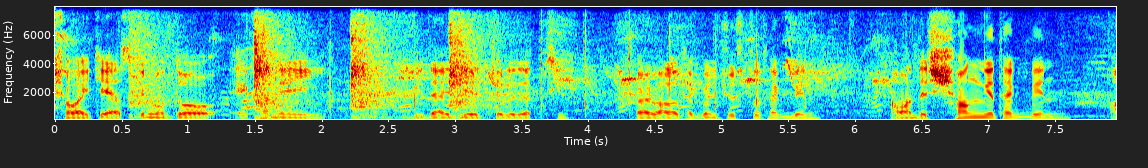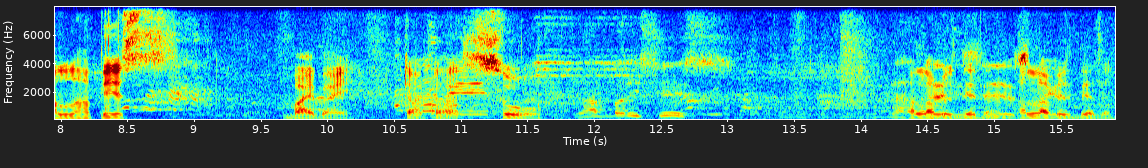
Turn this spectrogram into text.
সবাইকে আজকের মতো এখানেই বিদায় দিয়ে চলে যাচ্ছি। সবাই ভালো থাকবেন সুস্থ থাকবেন। আমাদের সঙ্গে থাকবেন। আল্লাহ হাফেজ। Bye bye. টাটা। সো রাতবাড়ি শেষ। I love his dead end. I love his dead.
